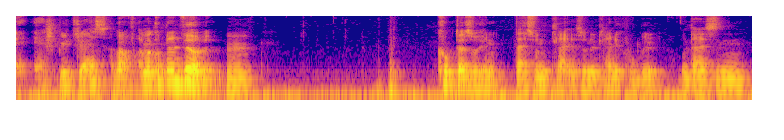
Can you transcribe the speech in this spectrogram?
Er, er spielt Jazz, aber auf einmal kommt ein Wirbel. Mhm. Guckt da so hin, da ist so, ein so eine kleine Kugel und da ist ein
